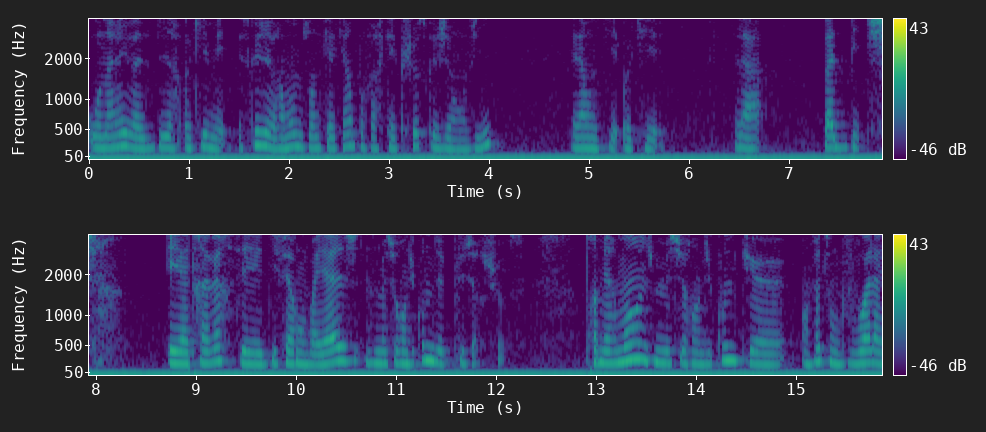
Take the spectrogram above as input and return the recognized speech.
on arrive à se dire, ok, mais est-ce que j'ai vraiment besoin de quelqu'un pour faire quelque chose que j'ai envie? Et là, on se dit, ok, là, bad bitch. Et à travers ces différents voyages, je me suis rendu compte de plusieurs choses. Premièrement, je me suis rendu compte que, en fait, on voit la,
